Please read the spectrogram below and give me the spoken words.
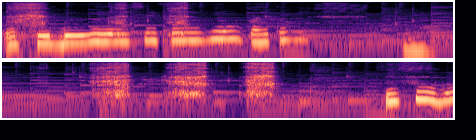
ก็สิบืนสิฟื้นไปต่อสิสู้บ่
